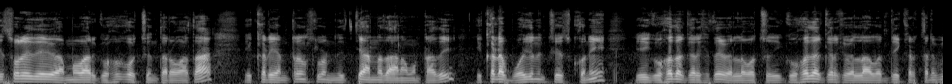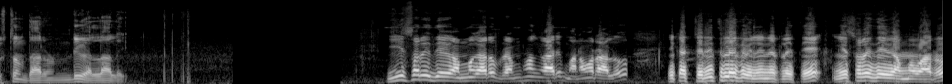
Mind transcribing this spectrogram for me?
ఈశ్వరీదేవి అమ్మవారి గుహకు వచ్చిన తర్వాత ఇక్కడ ఎంట్రన్స్లో నిత్య అన్నదానం ఉంటుంది. ఇక్కడ భోజనం చేసుకొని ఈ గుహ దగ్గరికి అయితే వెళ్ళవచ్చు. ఈ గుహ దగ్గరికి వెళ్ళాలంటే ఇక్కడ కనిపిస్తున్న దారి నుండి వెళ్ళాలి. ఈశ్వరీదేవి అమ్మగారు బ్రహ్మంగారి మనవరాలు. ఇక చరిత్రలోకి వెళ్ళినట్లయితే ఈశ్వరీదేవి అమ్మవారు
